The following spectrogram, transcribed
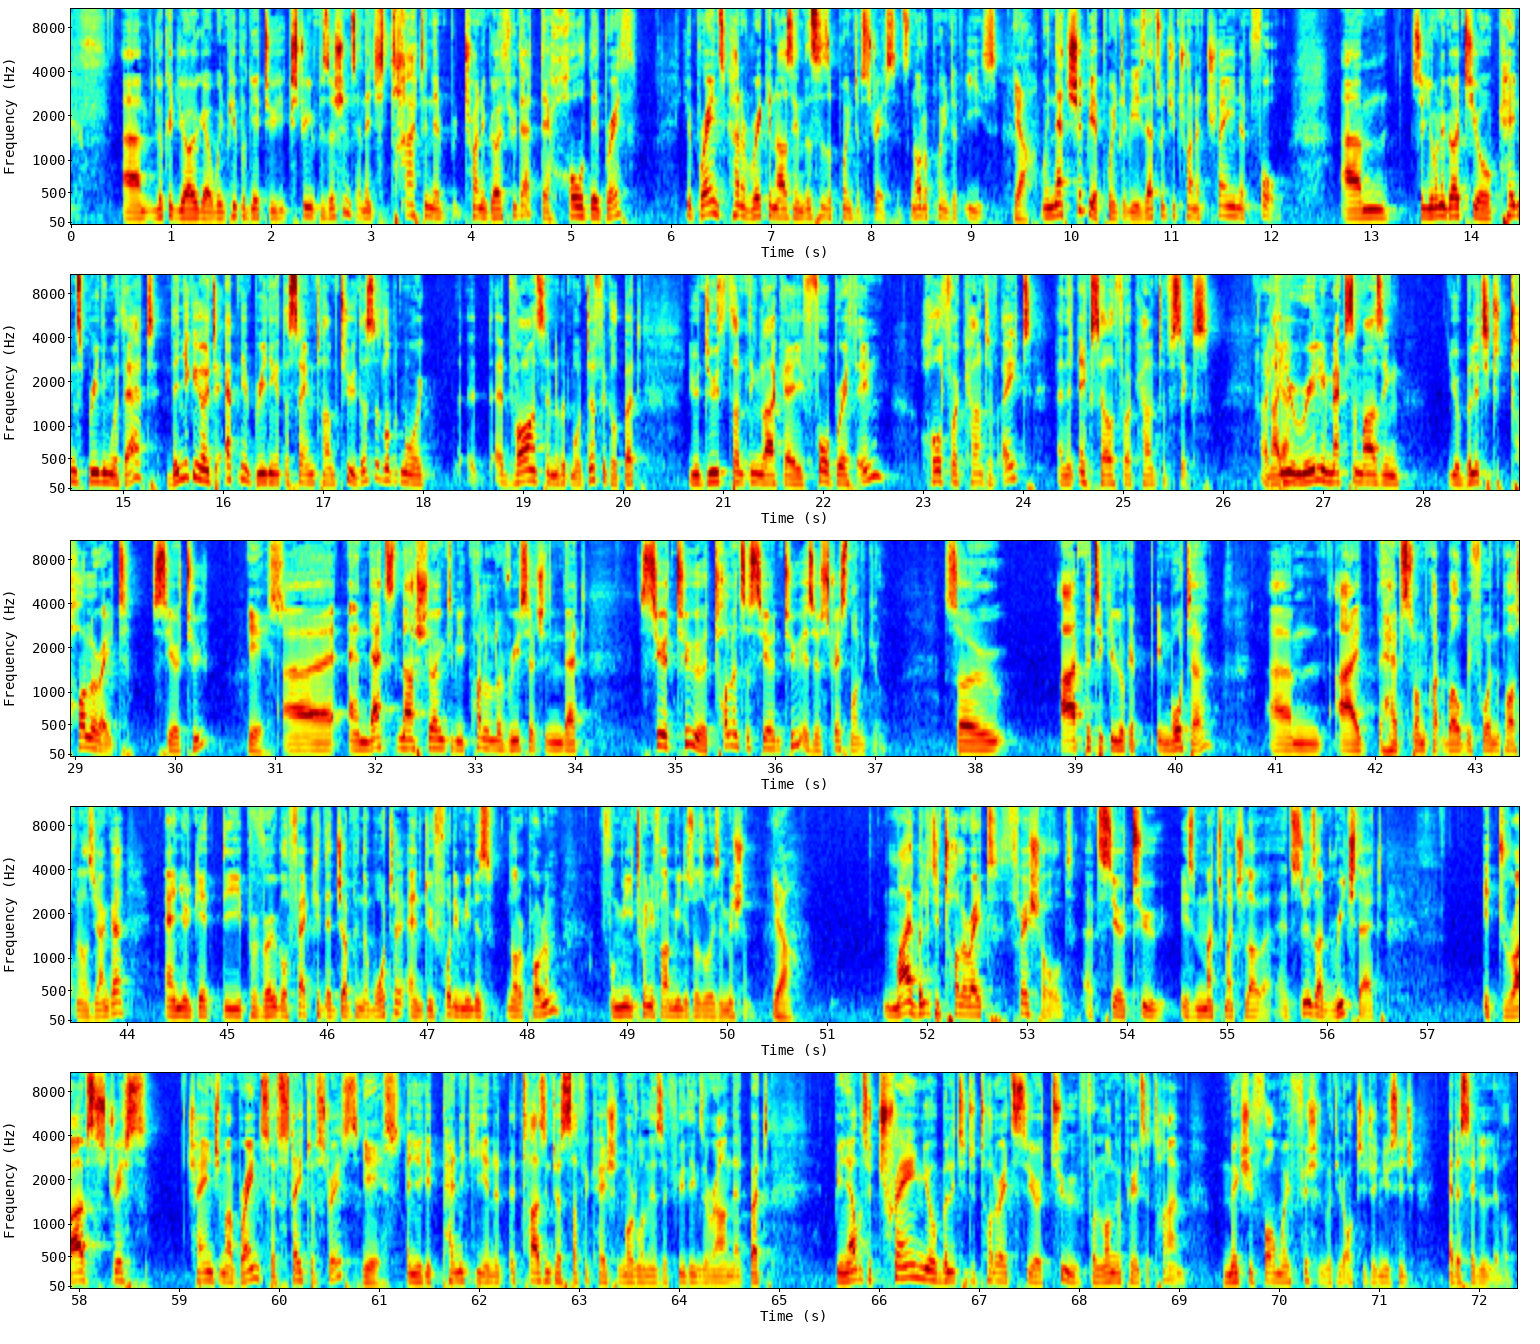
um, look at yoga. When people get to extreme positions and they just tighten, they're trying to go through that, they hold their breath. Your brain's kind of recognizing this is a point of stress. It's not a point of ease. Yeah. When that should be a point of ease. That's what you're trying to train it for. Um, so you want to go to your cadence breathing with that. Then you can go to apnea breathing at the same time too. This is a little bit more uh, advanced and a bit more difficult, but you do something like a four breath in, hold for a count of eight, and then exhale for a count of six. Okay. Now you're really maximizing your ability to tolerate CO2. Yes. Uh, and that's now showing to be quite a lot of research in that CO2, a tolerance of CO2 is a stress molecule. So I particularly look at in water. Um, I have swum quite well before in the past when I was younger, and you'd get the proverbial fat kid that jump in the water and do 40 meters, not a problem. For me, 25 meters was always a mission. yeah. My ability to tolerate threshold of CO2 is much, much lower. And as soon as I'd reach that, it drives stress change in my brain, so state of stress. Yes. and you get panicky and it, it ties into a suffocation model and there's a few things around that. But being able to train your ability to tolerate co2 for longer periods of time makes you far more efficient with your oxygen usage at a cellular level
